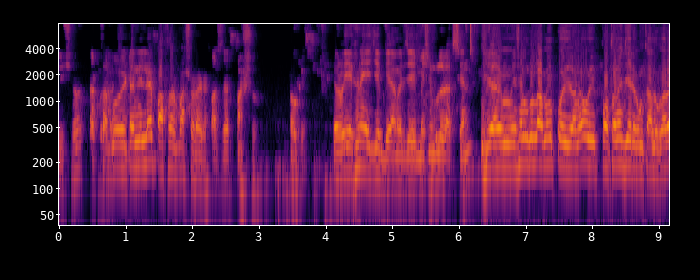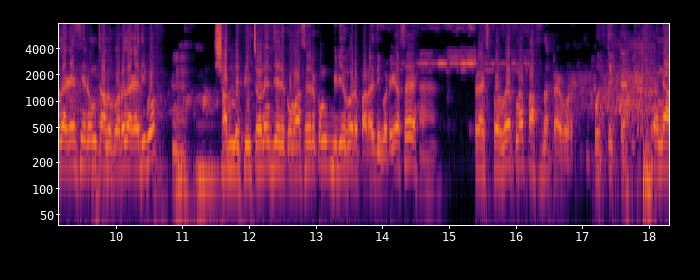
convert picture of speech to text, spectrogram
দুইশো তারপর এটা নিলে পাঁচ হাজার পাঁচশো টাকা। পাঁচ হাজার পাঁচশো। ওকে। এবার ভাই এখানে এই যে ব্যায়ামের যে মেশিনগুলো রাখছেন। মেশিনগুলো আমি প্রয়োজনে ওই প্রথমে যেরকম চালু করে দেখাইছি এরকম চালু করে দেখাই দিব। সামনে পিছনে যেরকম আছে এরকম ভিডিও করে পাঠাই দিব ঠিক আছে? হ্যাঁ। প্রাইস পড়বে আপনার পাঁচ হাজার টাকা করে। প্রত্যেকটা? না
